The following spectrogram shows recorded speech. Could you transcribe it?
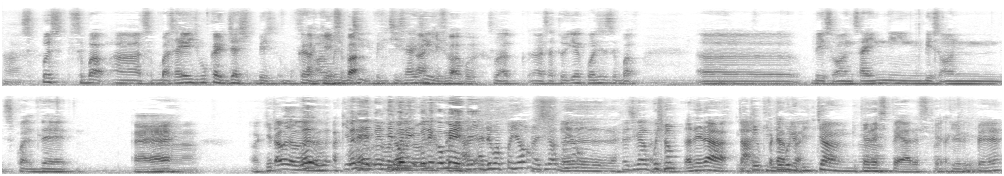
Ha, Spurs sebab uh, sebab saya bukan judge base bukan Okey, okay, benci sebab- benci saja. Okay, sebab apa? sebab uh, satu lagi aku rasa sebab uh, based on signing, based on squad that Eh. uh, Okey, tak apa, tak apa. Boleh, Okey, boleh, apa, nanti boleh- apa. boleh komen. Ada, ada apa Yong? Nak cakap apa Yong? Nak cakap apa Yong? Tak ada dah. Kita pendapat. boleh bincang. Kita Ah. respect lah, respect. Okey. respect eh.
